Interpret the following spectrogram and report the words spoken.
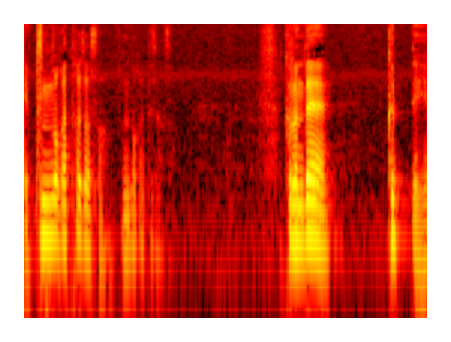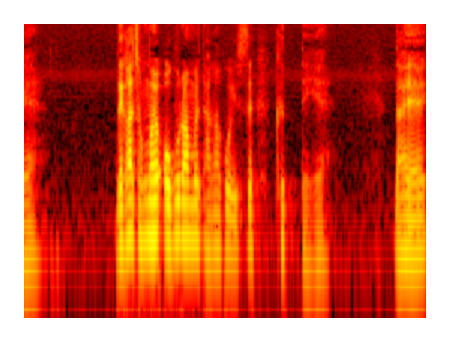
예, 분노가 터져서 분노가 터져서. 그런데 그때에 내가 정말 억울함을 당하고 있을 그때에 나의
